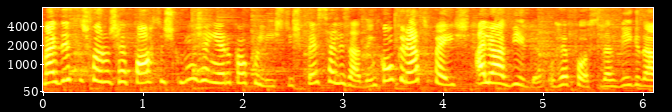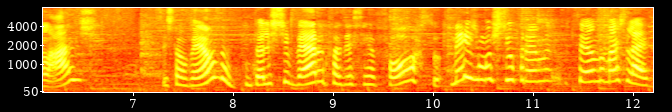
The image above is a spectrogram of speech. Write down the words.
Mas esses foram os reforços que o engenheiro calculista especializado em concreto fez. Ali, ó, a viga. O reforço da viga e da laje. Vocês estão vendo? Então eles tiveram que fazer esse reforço, mesmo o steel frame sendo mais leve.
